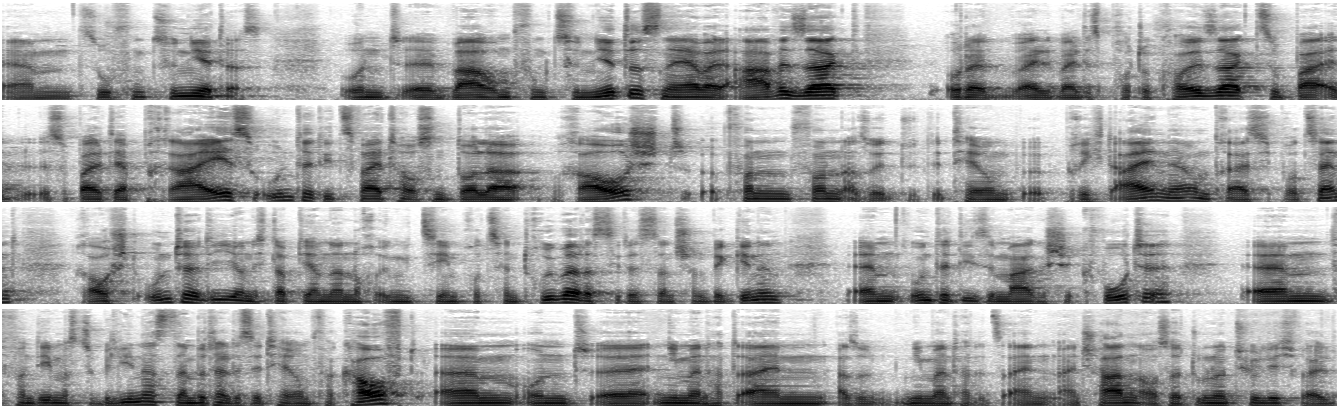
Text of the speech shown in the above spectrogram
Ähm, so funktioniert das. Und äh, warum funktioniert das? Naja, weil Aave sagt, oder weil, weil das Protokoll sagt, sobald, sobald der Preis unter die 2000 Dollar rauscht, von, von also Ethereum bricht ein ja, um 30 Prozent, rauscht unter die, und ich glaube, die haben dann noch irgendwie 10 Prozent drüber, dass die das dann schon beginnen, ähm, unter diese magische Quote ähm, von dem, was du beliehen hast, dann wird halt das Ethereum verkauft ähm, und äh, niemand hat einen, also niemand hat jetzt einen, einen Schaden, außer du natürlich, weil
